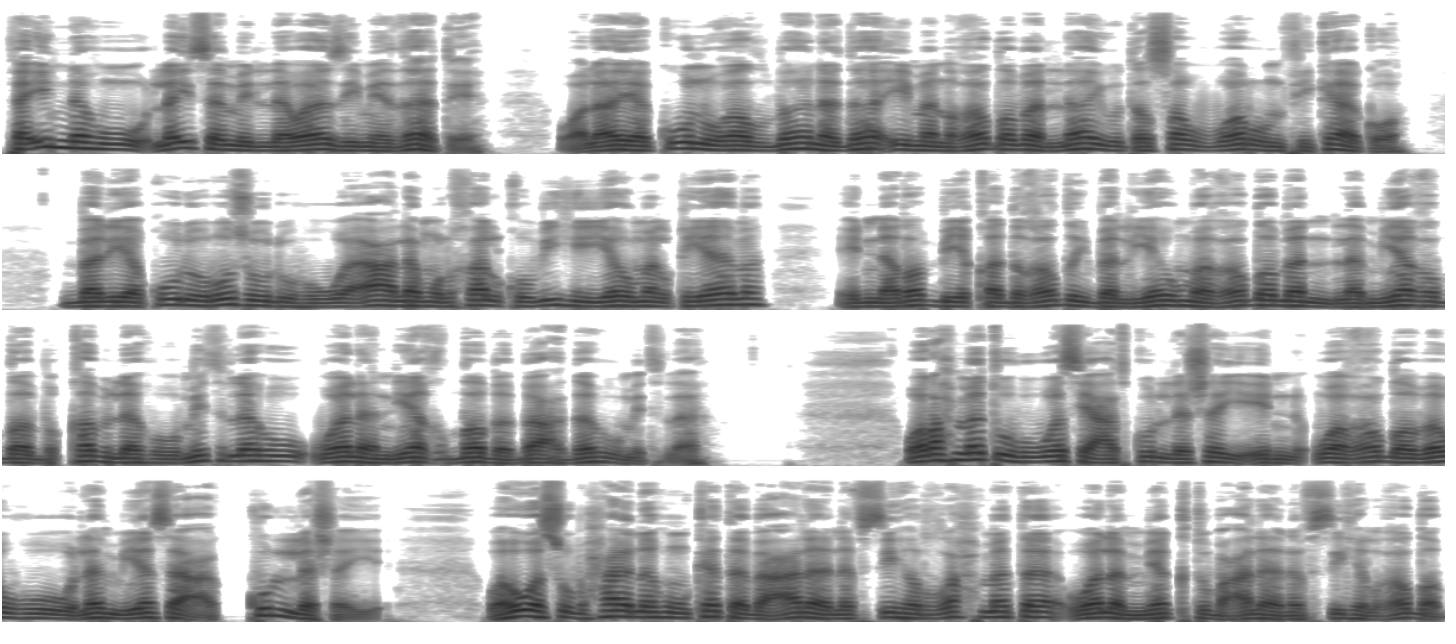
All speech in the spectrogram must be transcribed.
فإنه ليس من لوازم ذاته. ولا يكون غضبان دائما غضبا لا يتصور انفكاكه بل يقول رسله وأعلم الخلق به يوم القيامة إن ربي قد غضب اليوم غضبا لم يغضب قبله مثله ولن يغضب بعده مثله. ورحمته وسعت كل شيء وغضبه لم يسع كل شيء وهو سبحانه كتب على نفسه الرحمة ولم يكتب على نفسه الغضب.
